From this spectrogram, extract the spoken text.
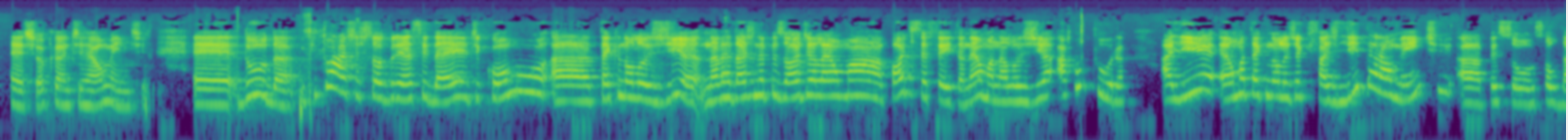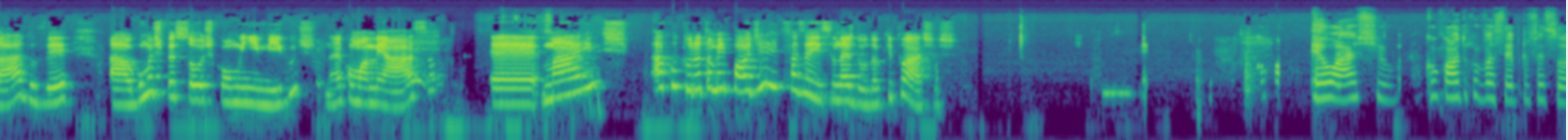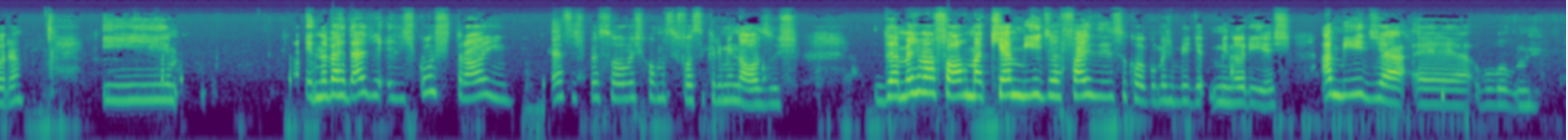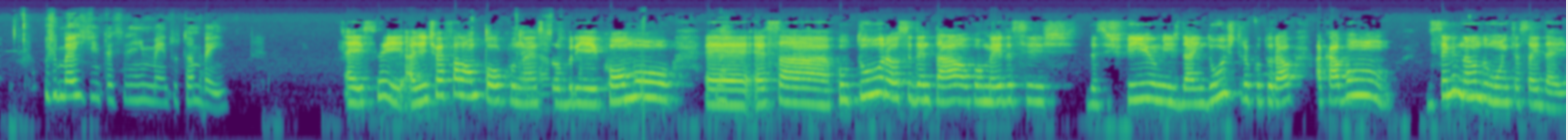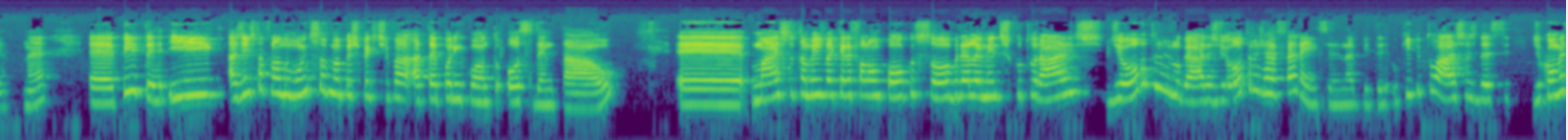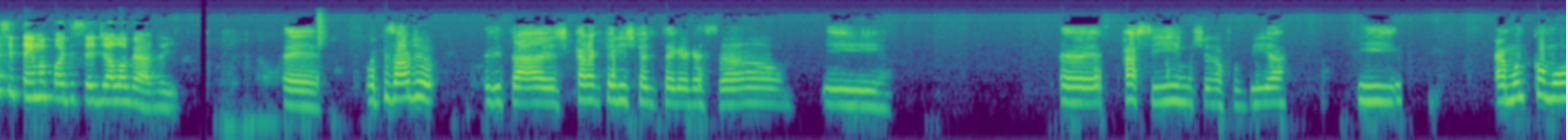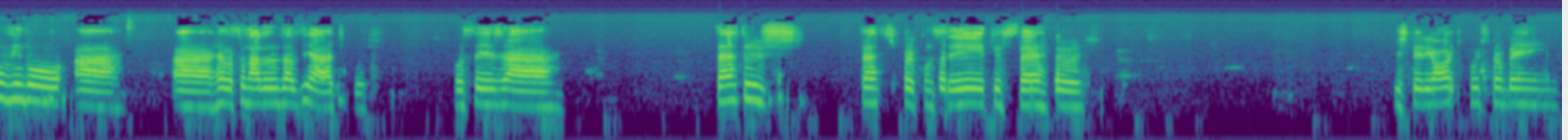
É chocante, realmente. É, Duda, o que tu achas sobre essa ideia de como a tecnologia, na verdade, no episódio, ela é uma. pode ser feita, né? Uma analogia à cultura. Ali é uma tecnologia que faz literalmente a pessoa, o soldado, ver algumas pessoas como inimigos, né? Como ameaça. É, mas a cultura também pode fazer isso, né, Duda? O que tu achas? Eu acho concordo com você, professora. E, e, na verdade, eles constroem essas pessoas como se fossem criminosos. Da mesma forma que a mídia faz isso com algumas minorias. A mídia, é, o, os meios de entretenimento também. É isso aí. A gente vai falar um pouco, né, sobre como é, essa cultura ocidental, por meio desses desses filmes, da indústria cultural, acabam disseminando muito essa ideia, né? É, Peter, e a gente está falando muito sobre uma perspectiva, até por enquanto, ocidental, é, mas tu também vai querer falar um pouco sobre elementos culturais de outros lugares, de outras referências, né, Peter? O que, que tu achas desse, de como esse tema pode ser dialogado aí? É, o episódio ele traz características de segregação e é, racismo, xenofobia, e é muito comum vindo a, a relacionado aos asiáticos, ou seja, certos, certos preconceitos, certos estereótipos também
